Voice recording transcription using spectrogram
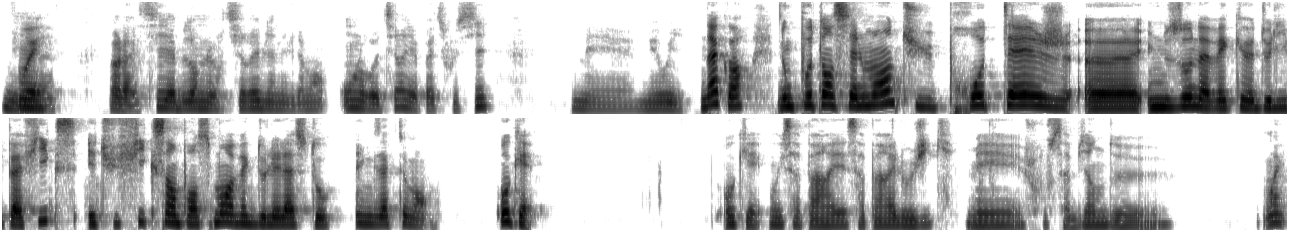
Mais euh, Ouais. voilà, s'il y a besoin de le retirer, bien évidemment, on le retire, il n'y a pas de souci. Mais, mais oui, D'accord. Donc potentiellement, tu protèges euh, une zone avec euh, de l'hypafix et tu fixes un pansement avec de l'élasto. exactement. Ok. Ok. Oui, ça paraît, ça paraît logique, mais je trouve ça bien de, Ouais.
